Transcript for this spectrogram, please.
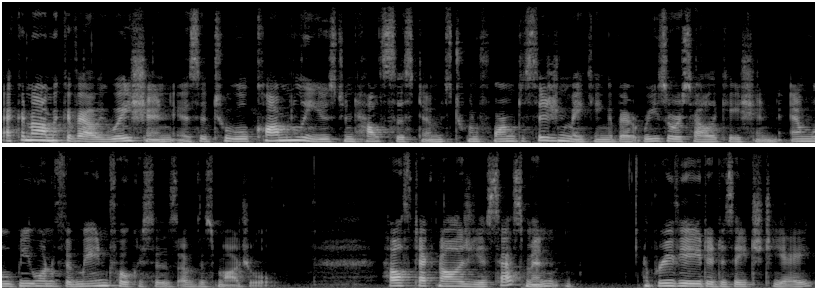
Economic evaluation is a tool commonly used in health systems to inform decision-making about resource allocation and will be one of the main focuses of this module. Health Technology Assessment, abbreviated as HTA,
